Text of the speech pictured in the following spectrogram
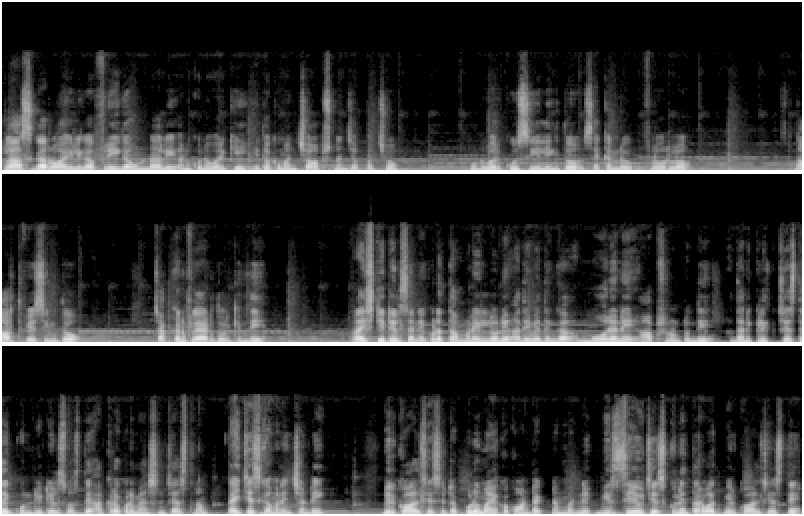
క్లాస్గా రాయల్గా ఫ్రీగా ఉండాలి అనుకున్న వారికి ఇది ఒక మంచి ఆప్షన్ అని చెప్పొచ్చు. వుడ్ వర్క్ సీలింగ్తో సెకండ్ ఫ్లోర్లో నార్త్ ఫేసింగ్తో చక్కని ఫ్లాట్ దొరికింది. ప్రైస్ డీటెయిల్స్ అన్నీ కూడా తమ్మనీల్లోనే అదేవిధంగా మోర్ అనే ఆప్షన్ ఉంటుంది. దాన్ని క్లిక్ చేస్తే కొన్ని డీటెయిల్స్ వస్తే అక్కడ కూడా మెన్షన్ చేస్తున్నాం. దయచేసి గమనించండి. మీరు కాల్ చేసేటప్పుడు మా యొక్క కాంటాక్ట్ నెంబర్ని మీరు సేవ్ చేసుకుని తర్వాత మీరు కాల్ చేస్తే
